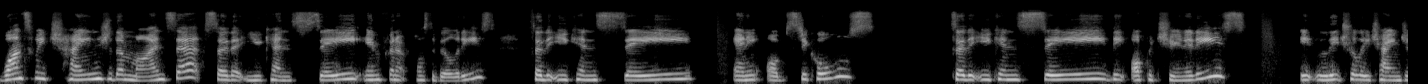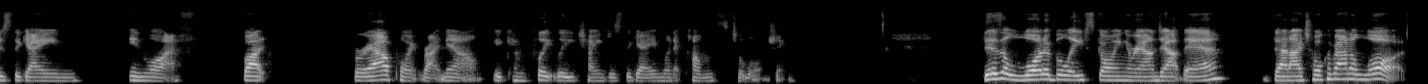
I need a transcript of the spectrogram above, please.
once we change the mindset so that you can see infinite possibilities, so that you can see any obstacles, so that you can see the opportunities, it literally changes the game in life. But for our point right now, it completely changes the game when it comes to launching. There's a lot of beliefs going around out there that I talk about a lot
